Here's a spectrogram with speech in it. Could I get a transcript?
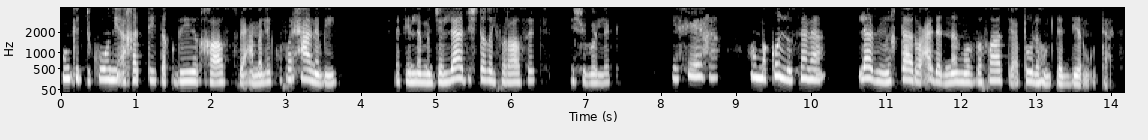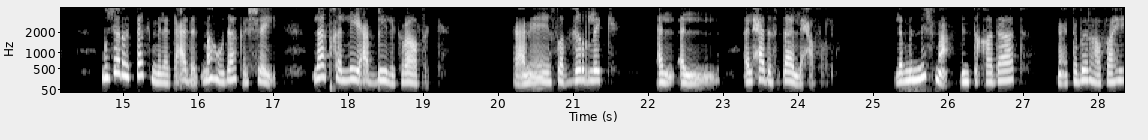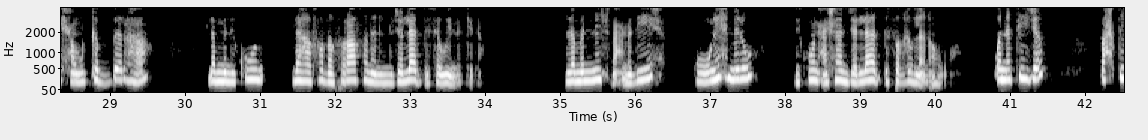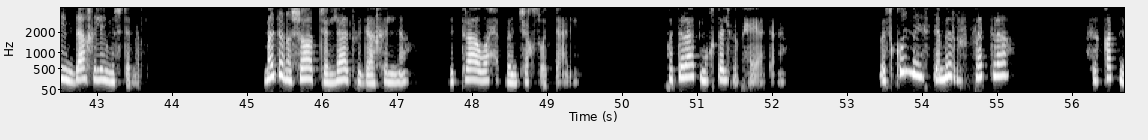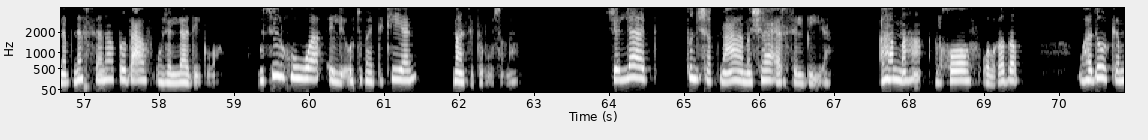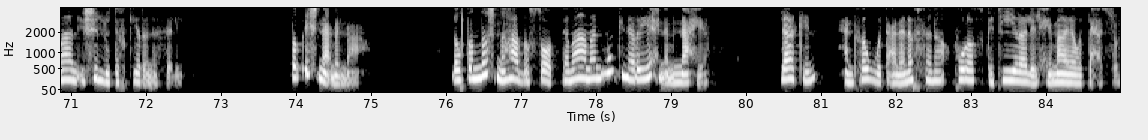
ممكن تكوني أخدتي تقدير خاص في عملك وفرحانة بيه. لكن لما الجلاد يشتغل في راسك إيش يقولك يا شيخة هم كل سنة لازم يختاروا عدد من الموظفات يعطوا لهم تقدير ممتاز. مجرد تكملة عدد ما هو ذاك الشيء لا تخليه يعبي لك راسك. يعني يصغر لك ال ال الحدث ده اللي حصل. لما نسمع انتقادات نعتبرها صحيحة ونكبرها لما يكون لها صدى في راسنا لأنه جلاد بيسوي لنا كده. لما نسمع مديح ونهمله يكون عشان جلاد بيصغر لنا هو. والنتيجة تحطيم داخلي مستمر. مدى نشاط جلاد في داخلنا يتراوح بين شخص والتاني. فترات مختلفة بحياتنا بس كل ما يستمر فترة ثقتنا بنفسنا تضعف وجلاد يقوى ويصير هو اللي أوتوماتيكيا ماسك روسنا. جلاد تنشط معاه مشاعر سلبية. أهمها الخوف والغضب وهدول كمان يشلوا تفكيرنا السليم. طب إيش نعمل معاه؟ لو طنشنا هذا الصوت تماما ممكن يريحنا من ناحية. لكن حنفوت على نفسنا فرص كثيرة للحماية والتحسن.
